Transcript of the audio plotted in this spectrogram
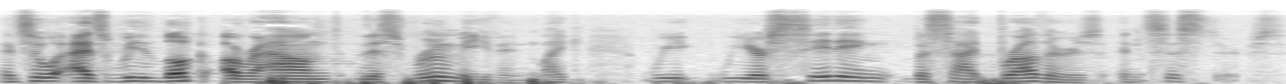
And so as we look around this room, even, like we, we are sitting beside brothers and sisters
